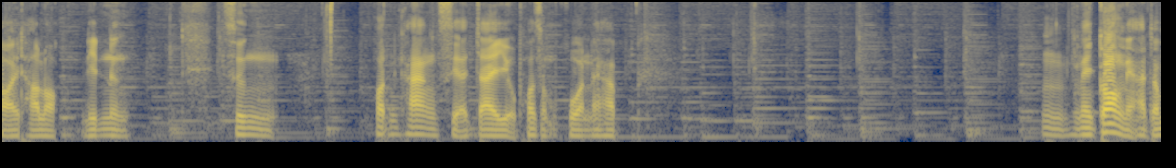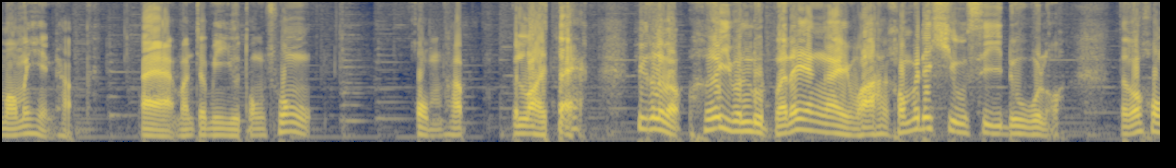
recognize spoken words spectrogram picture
รอยทาล็อกนิดนึง ซึ่งค่อนข้างเสียใจอยู่พอสมควรนะครับในกล้องเนี่ยอาจจะมองไม่เห็นครับ แต่มันจะมีอยู่ตรงช่วง ผมครับ เป็นรอยแตก พี่ก็เลยแบบ เฮ้ย มันหลุดมาได้ยังไงวะเขาไม่ได้ QC ดูหรอ แต่ก็คง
